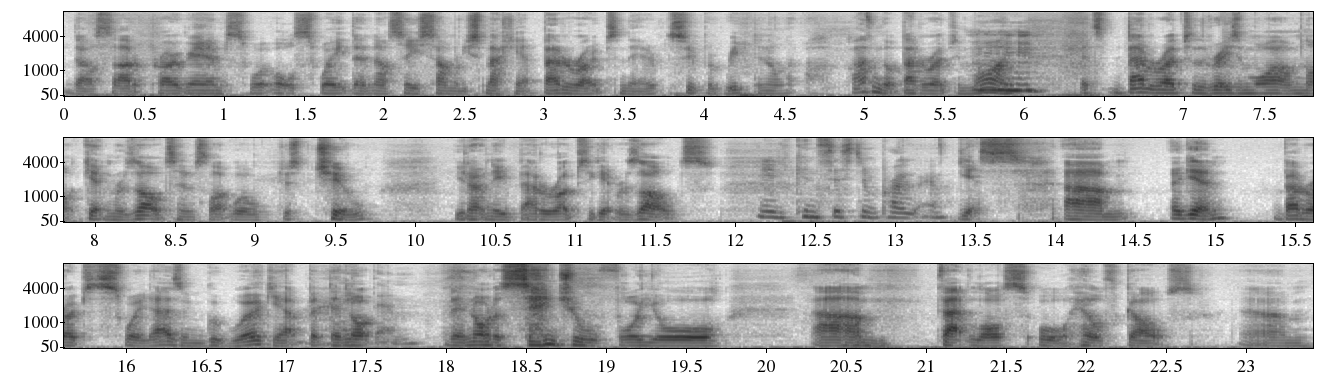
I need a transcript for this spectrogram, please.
they'll start a program all sweet, then they'll see somebody smashing out battle ropes and they're super ripped and all that. Oh, I haven't got battle ropes in mine. It's battle ropes are the reason why I'm not getting results. And it's like, well, just chill. You don't need battle ropes to get results. You Need a consistent program. Yes. Um, again, battle ropes are sweet as and good workout, but they're not them. they're not essential for your um, fat loss or health goals. Um,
